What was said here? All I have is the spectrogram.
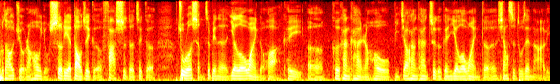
葡萄酒，然后有涉猎到这个法式的这个诸罗省这边的 yellow wine 的话，可以呃喝看看，然后比较看看这个跟 yellow wine 的相似度在哪里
